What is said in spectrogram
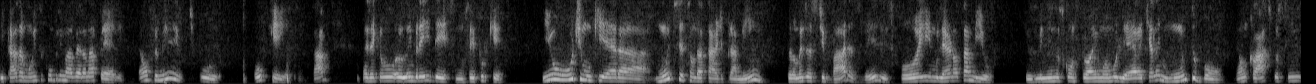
e casa muito com Primavera na Pele. É um filme, tipo, ok, assim, sabe? Mas é que eu, eu lembrei desse, não sei porquê. E o último que era muito sessão da tarde para mim, pelo menos eu assisti várias vezes, foi Mulher Nota Mil que os meninos constroem uma mulher, que ela é muito bom. É um clássico, assim,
